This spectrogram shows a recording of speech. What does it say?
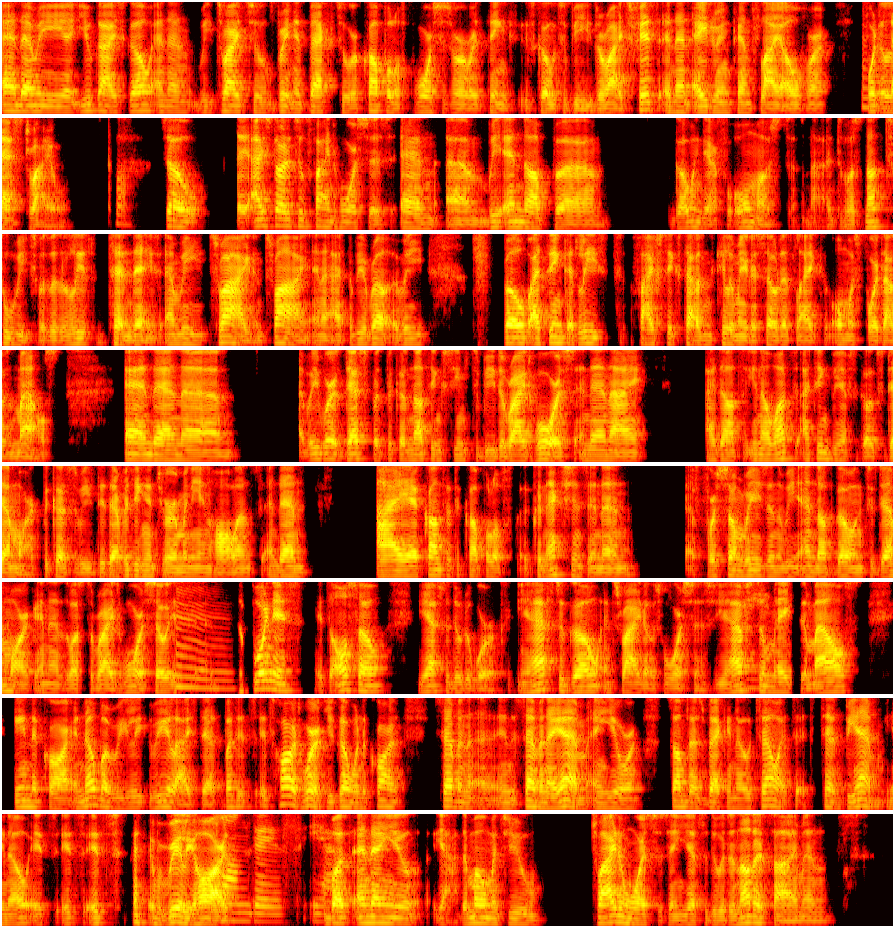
and then we, uh, you guys go, and then we try to bring it back to a couple of horses where we think is going to be the right fit, and then Adrienne can fly over for the hmm last trial. Cool. So I started to find horses, and um, we end up um, going there for almost, it was not two weeks, but it was at least 10 days. And we tried and tried, and I, we wrote, we drove, I think, at least five, 6,000 kilometers. So that's like almost 4,000 miles. And then um, we were desperate because nothing seems to be the right horse. And then I, I thought, you know what? I think we have to go to Denmark because we did everything in Germany and Holland. And then I uh, contacted a couple of uh, connections, and then uh, for some reason we end up going to Denmark, and it was the right horse. So it's Mm, the point is, it's also you have to do the work. You have to go and try those horses. You have to make the miles in the car, and nobody really realized that. But it's it's hard work. You go in the car seven uh, in the seven a.m. and you're sometimes back in the hotel at, at 10 p.m. You know, it's it's it's really hard. Long days. Yeah. But and then you, yeah, the moment you try the horses and you have to do it another time, and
